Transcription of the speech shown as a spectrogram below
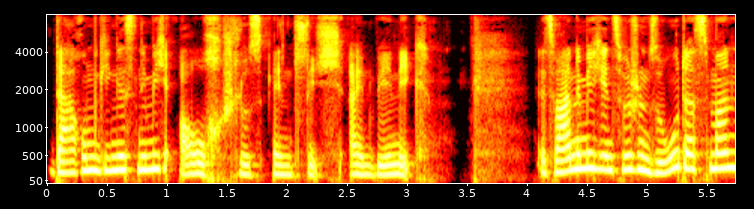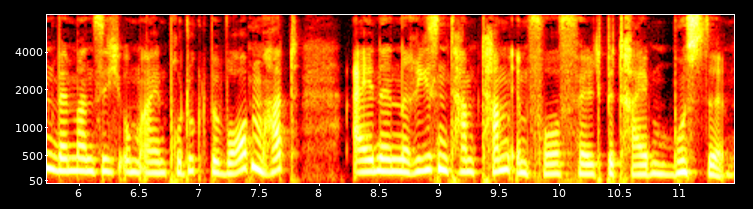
darum ging es nämlich auch schlussendlich ein wenig. Es war nämlich inzwischen so, dass man, wenn man sich um ein Produkt beworben hat, einen riesen Tamtam im Vorfeld betreiben musste.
